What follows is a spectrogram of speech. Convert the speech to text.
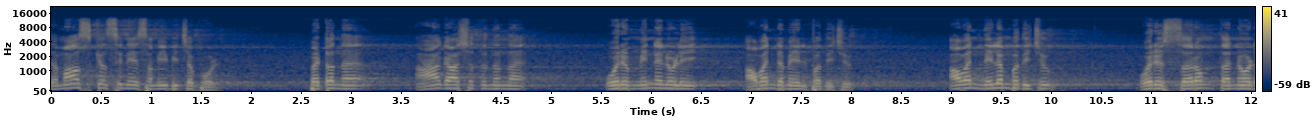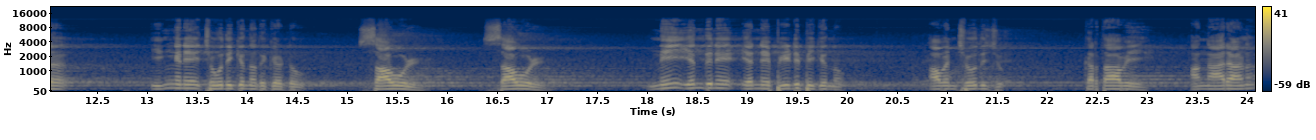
ദമാസ്കസിനെ സമീപിച്ചപ്പോൾ പെട്ടെന്ന് ആകാശത്തു നിന്ന് ഒരു മിന്നലൊളി അവന്റെ മേൽ പതിച്ചു. അവൻ നിലം പതിച്ചു. ഒരു സ്വറം തന്നോട് ഇങ്ങനെ ചോദിക്കുന്നത് കേട്ടു സൗൾ സാവൂൾ നീ എന്തിന് എന്നെ പീഡിപ്പിക്കുന്നു? അവൻ ചോദിച്ചു കർത്താവെ അങ്ങ് ആരാണ്?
